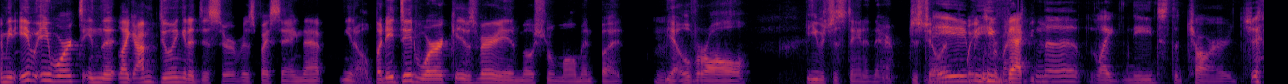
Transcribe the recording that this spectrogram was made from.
I mean, it, it worked in the like I'm doing it a disservice by saying that, you know, but it did work. It was a very emotional moment, but yeah, overall, he was just standing there, just chilling. Maybe for Mike to be done. Vecna like needs to charge.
